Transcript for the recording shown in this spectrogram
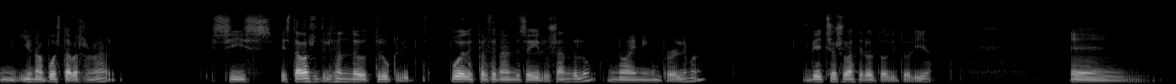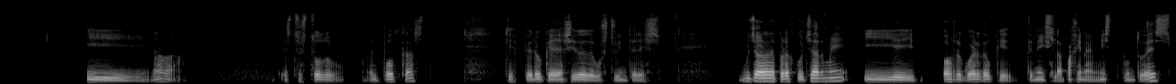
y una apuesta personal. Si estabas utilizando TrueCrypt, puedes perfectamente seguir usándolo, no hay ningún problema. De hecho, se va a hacer otra auditoría. Eh, y nada, esto es todo el podcast, que espero que haya sido de vuestro interés. Muchas gracias por escucharme y os recuerdo que tenéis la página mist.es.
